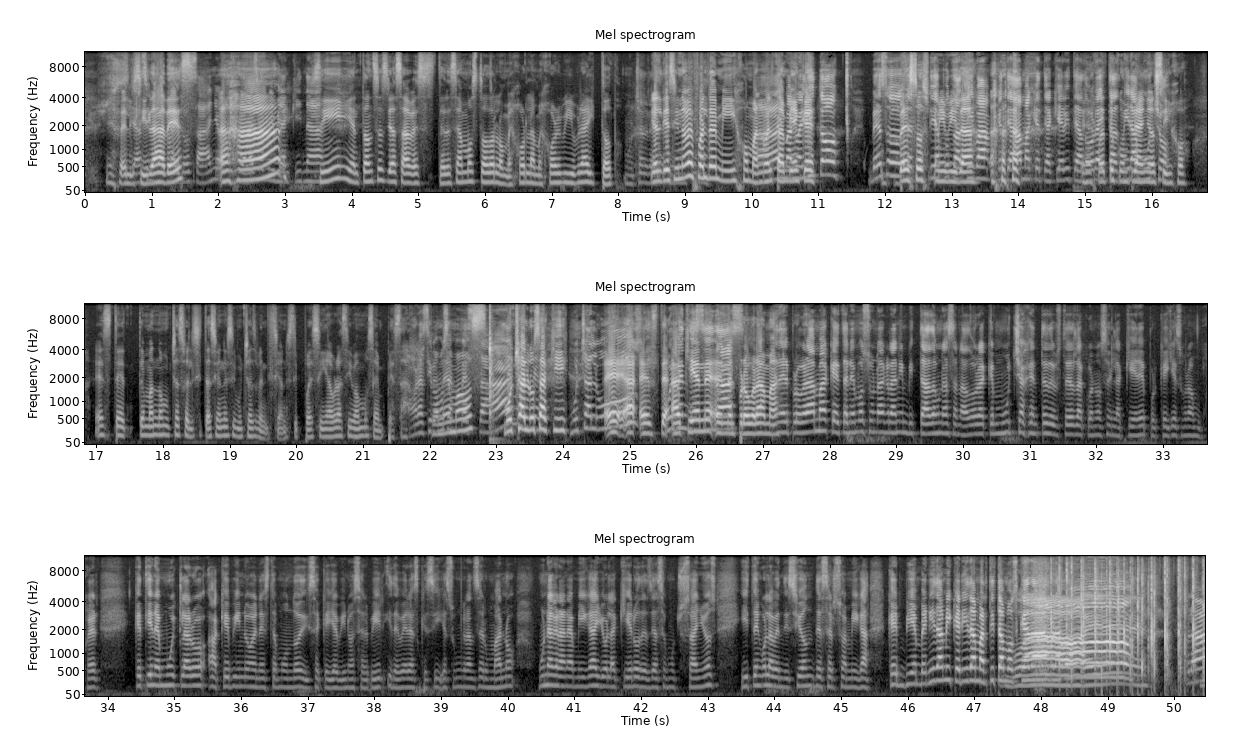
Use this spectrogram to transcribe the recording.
Felicidades. Años, Ajá. sí, y entonces ya sabes, te deseamos todo lo mejor, la mejor vibra y todo. Muchas gracias. Y el 19 fue el de mi hijo Manuel también que Besos, besos mi vida. Que te ama, que te quiere y te adora fue y te tu cumpleaños, hijo. Este, te mando muchas felicitaciones y muchas bendiciones. Y pues sí, ahora sí vamos a empezar. Ahora sí vamos a empezar. Mucha luz aquí. Mucha luz. Eh, este, aquí en, el programa. En el programa que tenemos una gran invitada, una sanadora que mucha gente de ustedes la conoce y la quiere porque ella es una mujer que tiene muy claro a qué vino en este mundo y dice que ella vino a servir y de veras que sí, es un gran ser humano, una gran amiga, yo la quiero desde hace muchos años y tengo la bendición de ser su amiga. Que bienvenida mi querida Martita Mosqueda.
